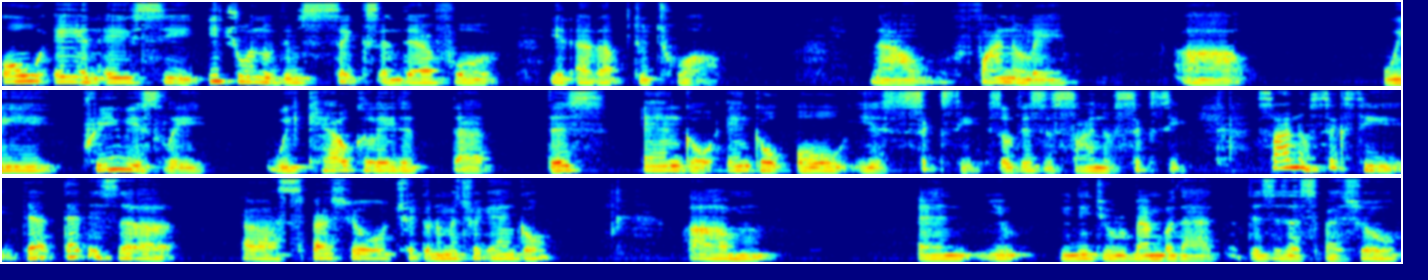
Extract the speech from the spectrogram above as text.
OA and AC, each one of them 6, and therefore it add up to 12. Now, finally, uh, we previously, we calculated that this angle, angle O is 60. So this is sine of 60. Sine of 60, that, that is a, a special trigonometric angle. Um, and you, you need to remember that this is a special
